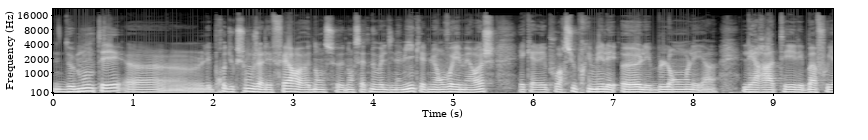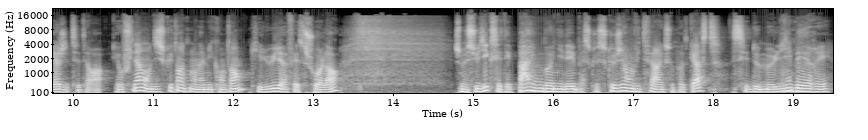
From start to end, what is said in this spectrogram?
de monter euh, les productions que j'allais faire dans, ce, dans cette nouvelle dynamique et de lui envoyer mes rushs et qu'elle allait pouvoir supprimer les E, les blancs, les, les ratés, les bafouillages, etc. Et au final, en discutant avec mon ami Quentin, qui lui a fait ce choix-là, je me suis dit que c'était pas une bonne idée parce que ce que j'ai envie de faire avec ce podcast, c'est de me libérer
